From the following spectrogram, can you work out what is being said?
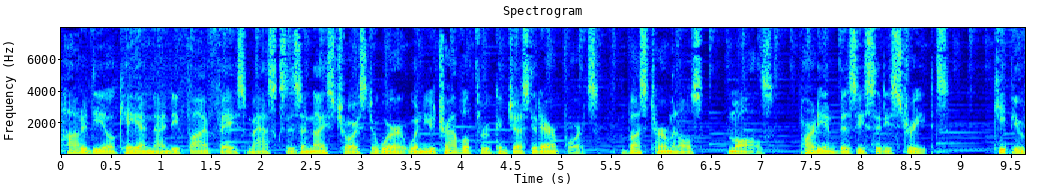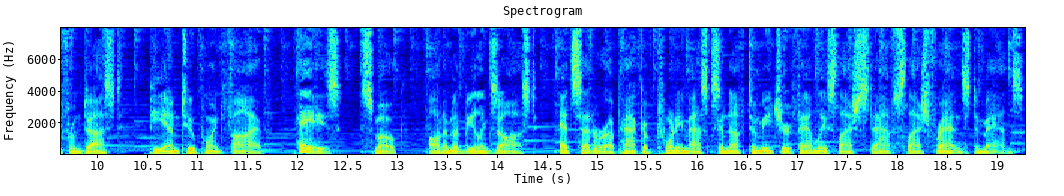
Hotodeal KN95 face masks is a nice choice to wear when you travel through congested airports, bus terminals, malls, party and busy city streets. Keep you from dust, PM 2.5, haze, smoke, automobile exhaust, etc. A pack of 20 masks enough to meet your family slash staff slash friends demands.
